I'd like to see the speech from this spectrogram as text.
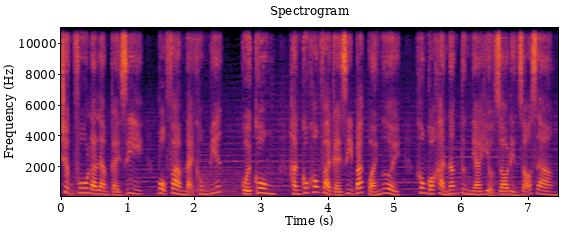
trượng phu là làm cái gì, bộ phàm lại không biết. Cuối cùng, hắn cũng không phải cái gì bác quái người, không có khả năng từng nhà hiểu do đến rõ ràng.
